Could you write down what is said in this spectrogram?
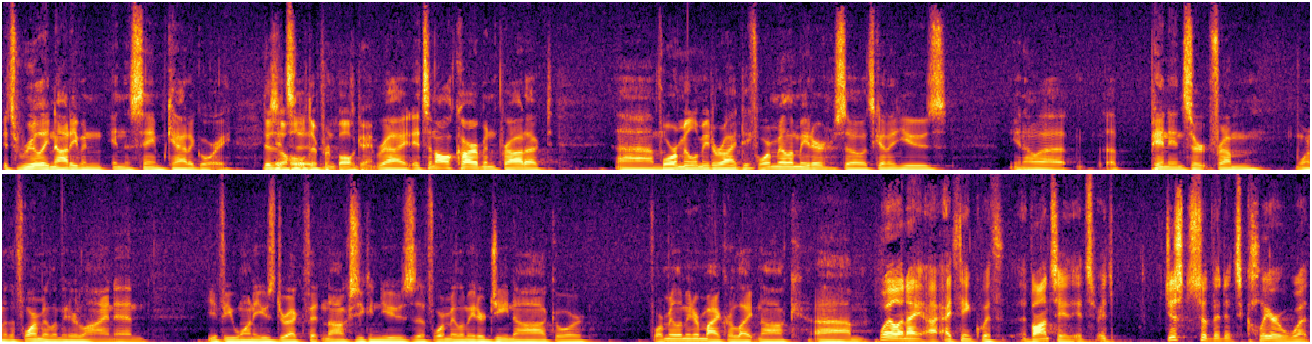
it's really not even in the same category. This is a It's whole different ballgame. Right. It's an all carbon product. Um, Four millimeter ID. four millimeter, so it's going to use, you know, a, a pin insert from one of the four millimeter line, and if you want to use direct fit nocks, you can use the four millimeter G Nock or four millimeter microlight nock. Um, Well, and I, I I think with Avance, it's, it's just so that it's clear what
